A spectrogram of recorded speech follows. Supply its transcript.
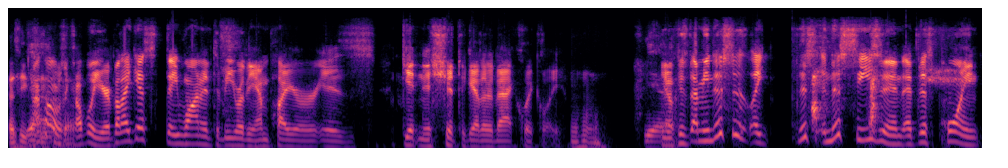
as he. Yeah. I thought it was a couple of years, but I guess they wanted to be where the Empire is getting his shit together that quickly. out. Mhm. Yeah, You know, because I mean, this is like this in this season at this point,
